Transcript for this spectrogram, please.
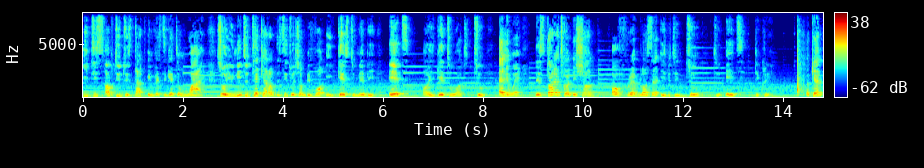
It is up to you to start investigating why. So you need to take care of the situation before it gets to maybe 8 or it gets to what 2 anyway the storage condition of red blood cell is between 2 to 8 degree okay?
